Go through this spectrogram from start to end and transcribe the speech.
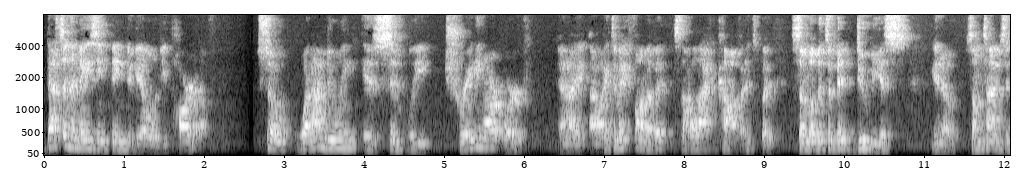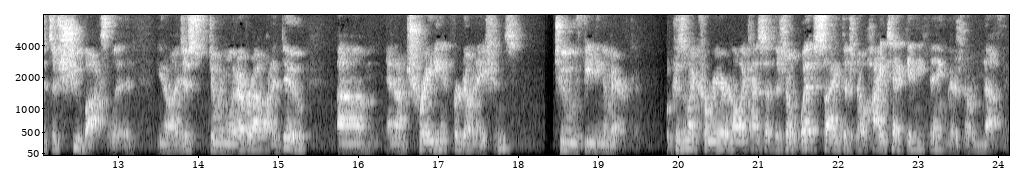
that's an amazing thing to be able to be part of. So what I'm doing is simply trading artwork and I, I like to make fun of it. It's not a lack of confidence, but some of it's a bit dubious. You know, sometimes it's a shoebox lid. You know, I'm just doing whatever I want to do, um, and I'm trading it for donations to Feeding America because of my career and all that kind of stuff. There's no website, there's no high tech anything, there's no nothing.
